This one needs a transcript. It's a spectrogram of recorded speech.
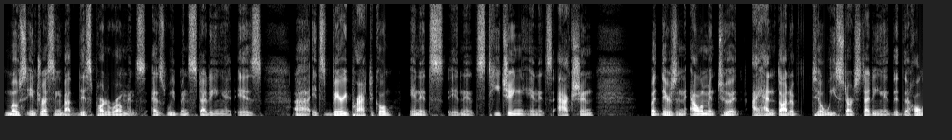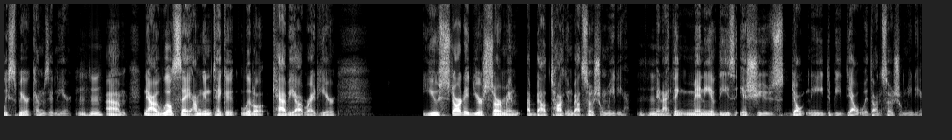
most interesting about this part of Romans, as we've been studying it, is uh, it's very practical in its in its teaching, in its action. But there's an element to it I hadn't thought of till we start studying it that the Holy Spirit comes in here. Mm-hmm. Um, now, I will say, I'm going to take a little caveat right here. You started your sermon about talking about social media. Mm-hmm. And I think many of these issues don't need to be dealt with on social media.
